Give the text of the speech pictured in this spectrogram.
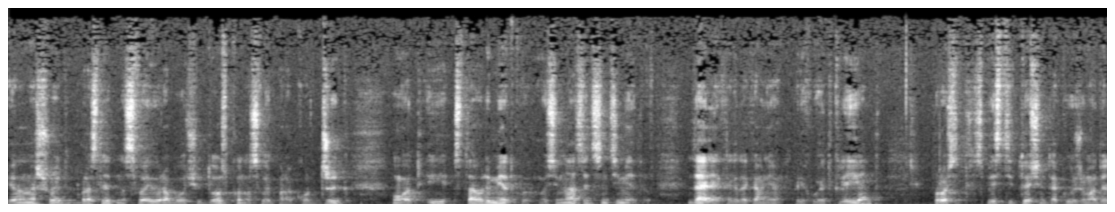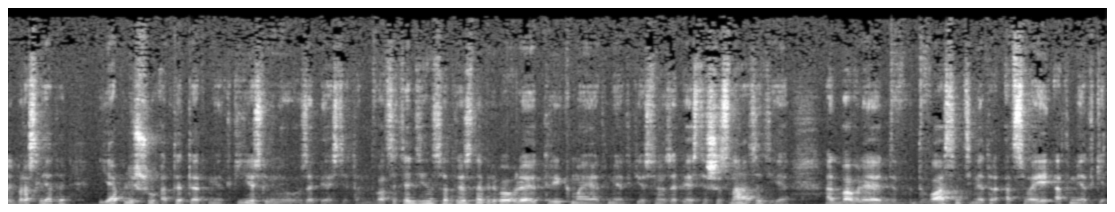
Я наношу этот браслет на свою рабочую доску, на свой паракорд джиг, вот, и ставлю метку 18 сантиметров. Далее, когда ко мне приходит клиент, просит сплести точно такую же модель браслета, я пляшу от этой отметки. Если у него запястье там 21, соответственно, я прибавляю 3 к моей отметке. Если у него запястье 16, я отбавляю 2 сантиметра от своей отметки.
